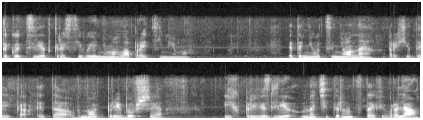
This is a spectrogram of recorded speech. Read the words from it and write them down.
Такой цвет красивый. Я не могла пройти мимо. Это неуцененная орхидейка. Это вновь прибывшие. Их привезли на 14 февраля.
